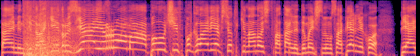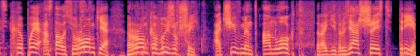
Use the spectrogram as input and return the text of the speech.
Тайминги, дорогие друзья. И Рома, получив по голове, все-таки наносит фатальный дэмэдж своему сопернику. 5 хп осталось у Ромки. Ромка выживший. Achievement unlocked, дорогие друзья. 6-3.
